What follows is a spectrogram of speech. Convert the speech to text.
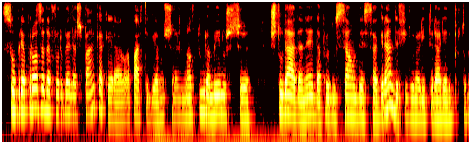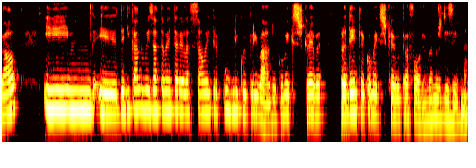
sobre a prosa da Florbela Espanca, que era a parte, digamos, na altura menos eh, estudada né, da produção dessa grande figura literária de Portugal, e, e dedicando-me exatamente à relação entre público e privado, como é que se escreve para dentro e como é que se escreve para fora, vamos dizer, né?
